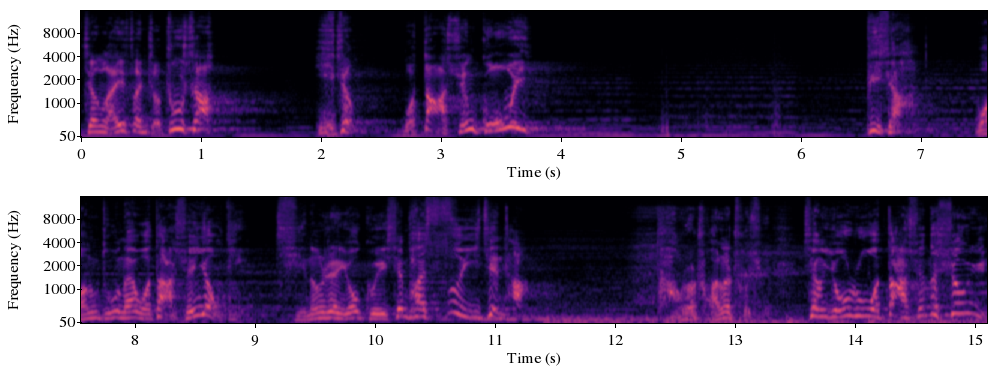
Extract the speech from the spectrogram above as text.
将来犯者诛杀，以正我大玄国威。陛下，王都乃我大玄要地，岂能任由鬼仙派肆意践踏？倘若传了出去，将有辱我大玄的声誉。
